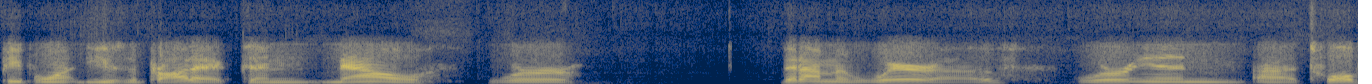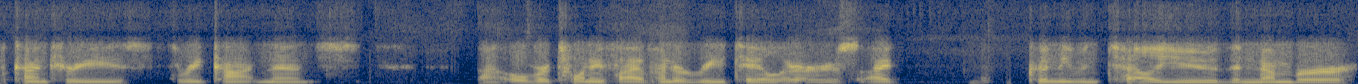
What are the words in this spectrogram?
people wanting to use the product. And now we're that I'm aware of, we're in uh, 12 countries, three continents, uh, over 2,500 retailers. I couldn't even tell you the number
